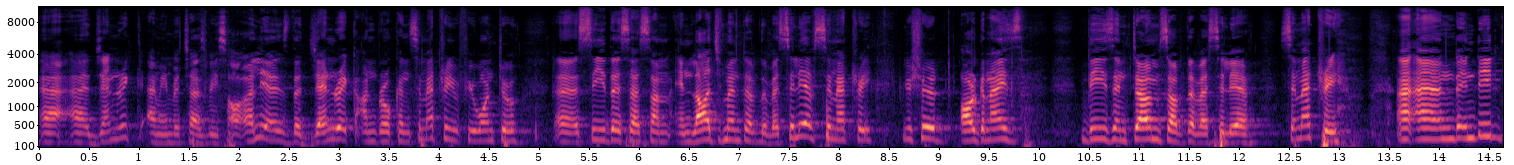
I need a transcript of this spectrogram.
uh, uh, generic, I mean, which as we saw earlier is the generic unbroken symmetry. If you want to uh, see this as some enlargement of the Vasiliev symmetry, you should organize these in terms of the Vasiliev symmetry. and indeed,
